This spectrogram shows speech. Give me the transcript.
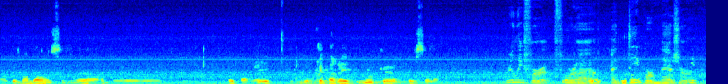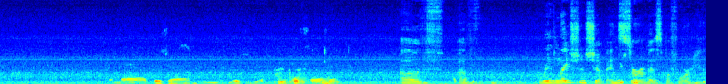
en demandant au Seigneur de préparer, de préparer nos cœurs pour cela. Really for for a, a deeper measure On a besoin d'une mesure plus profonde of, of relationship and service before Him.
